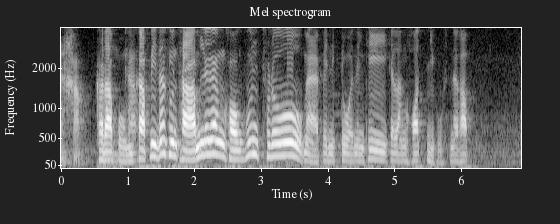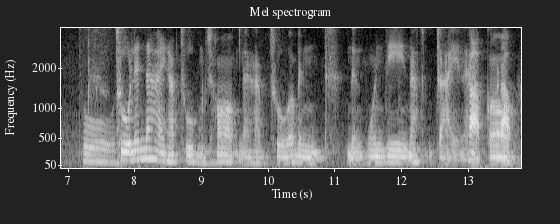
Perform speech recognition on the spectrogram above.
นะครับ ครับผมครับครับมีนักทุนถามเรื่องของหุ้น True แหมเป็นอีกตัวหนึ่งที่กำลังฮอตอยู่นะครับ True True เล่นได้ครับ True ผมชอบนะครับ True ก็เป็นหนึ่งหุ้นที่น่าสนใจนะคครัรับบก็ครับเอ่อ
